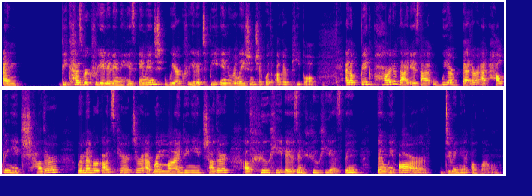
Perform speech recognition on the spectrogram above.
and because we're created in his image, we are created to be in relationship with other people. And a big part of that is that we are better at helping each other remember God's character, at reminding each other of who he is and who he has been than we are doing it alone.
